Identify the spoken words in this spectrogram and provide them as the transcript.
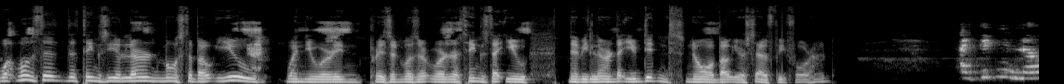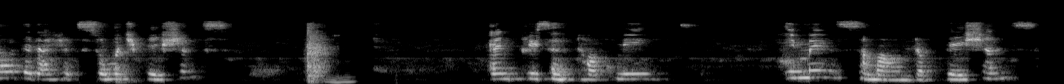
what was the, the things you learned most about you when you were in prison? Was there were there things that you maybe learned that you didn't know about yourself beforehand? I didn't know that I had so much patience. Mm-hmm. And prison taught me immense amount of patience,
